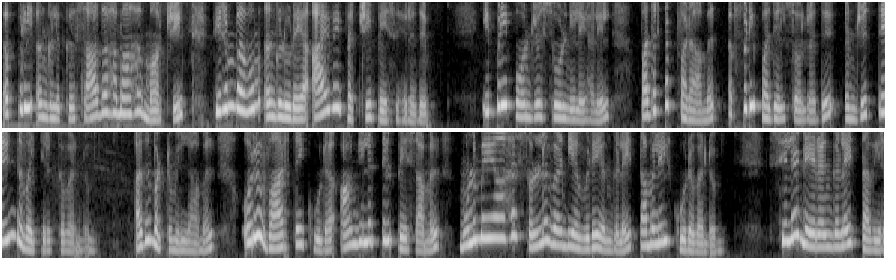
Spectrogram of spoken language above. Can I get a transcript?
எப்படி எங்களுக்கு சாதகமாக மாற்றி திரும்பவும் எங்களுடைய ஆய்வை பற்றி பேசுகிறது? இப்படி போன்ற சூழ்நிலைகளில் பதட்டப்படாமல் எப்படி பதில் சொல்றது என்று தெரிந்து வைத்திருக்க வேண்டும். அது மட்டும் இல்லாமல் ஒரு வார்த்தை கூட ஆங்கிலத்தில் பேசாமல் முழுமையாக சொல்ல வேண்டிய விடயங்களை தமிழில் கூற வேண்டும். சில நேரங்களை தவிர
